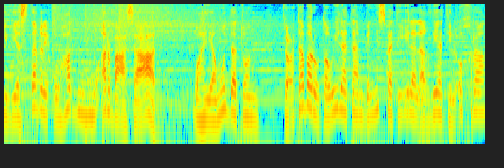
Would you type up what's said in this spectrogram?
إذ يستغرق هضمه أربع ساعات وهي مدة تعتبر طويلة بالنسبة إلى الأغذية الأخرى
